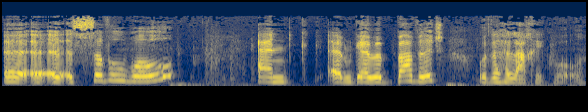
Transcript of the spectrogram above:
uh, a, a civil will and um, go above it with a halachic will?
